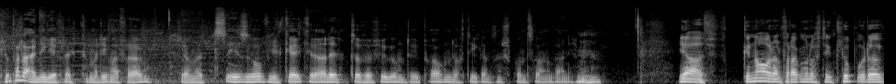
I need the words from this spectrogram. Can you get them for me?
Club hat einige, vielleicht können wir die mal fragen. Die haben jetzt eh so viel Geld gerade zur Verfügung, die brauchen doch die ganzen Sponsoren gar nicht mehr. Mhm. ja, genau, dann fragen wir doch den Club oder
